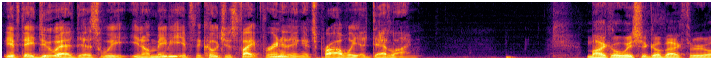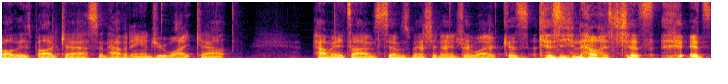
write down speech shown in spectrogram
if they do add this, we, you know, maybe if the coaches fight for anything, it's probably a deadline. Michael, we should go back through all these podcasts and have an Andrew White count. How many times Tim's mentioned Andrew White? Because because you know it's just it's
